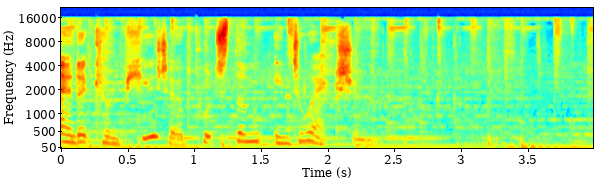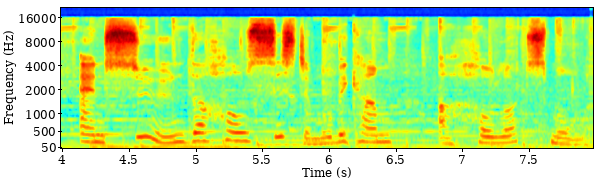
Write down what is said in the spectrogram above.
and a computer puts them into action. And soon the whole system will become a whole lot smaller.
